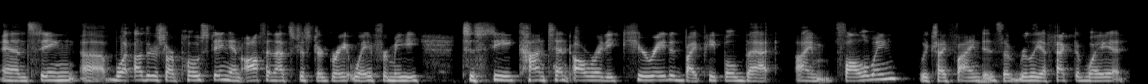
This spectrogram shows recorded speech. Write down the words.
and seeing uh, what others are posting. And often that's just a great way for me to see content already curated by people that I'm following, which I find is a really effective way at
